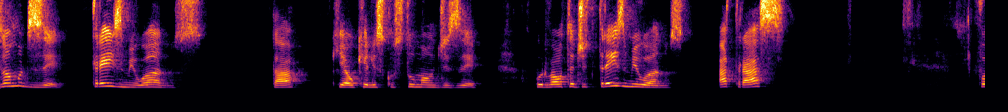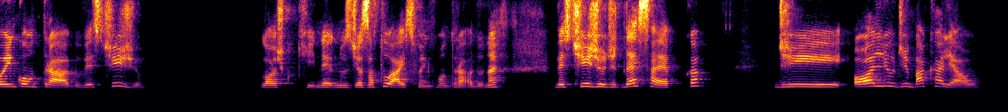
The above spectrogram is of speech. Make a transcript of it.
vamos dizer, 3 mil anos, tá? que é o que eles costumam dizer, por volta de 3 mil anos atrás, foi encontrado vestígio, lógico que né, nos dias atuais foi encontrado, né? Vestígio de, dessa época de óleo de bacalhau,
